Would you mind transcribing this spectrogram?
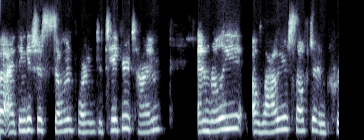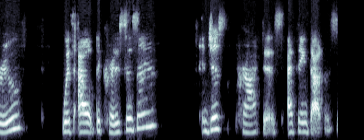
but I think it's just so important to take your time and really allow yourself to improve without the criticism and just practice. I think that is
